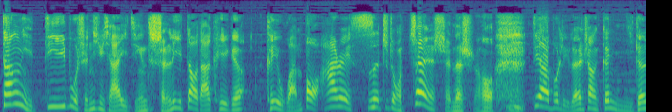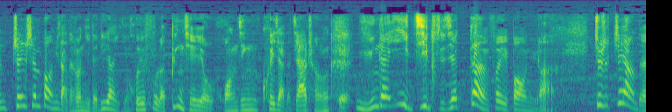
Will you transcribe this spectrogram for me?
当你第一部神奇女侠已经神力到达可以跟可以完爆阿瑞斯这种战神的时候，嗯第二部理论上跟你跟真身豹女打的时候，你的力量已经恢复了，并且有黄金盔甲的加成，对你应该一击直接干废豹女啊！就是这样的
